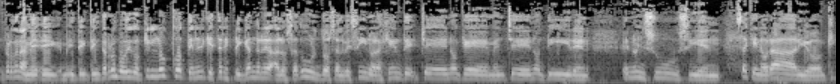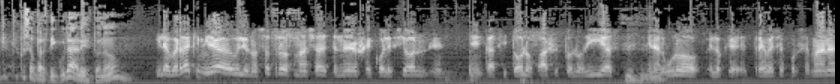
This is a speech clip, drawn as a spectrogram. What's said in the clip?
perdóname, eh, te, interrumpo, digo, qué loco tener que estar explicándole a los adultos, al vecino, a la gente, che, no quemen, che, no tiren, eh, no ensucien, saquen horario, qué, qué cosa particular esto, ¿no? Y la verdad que mira, Julio, nosotros más allá de tener recolección en, en casi todos los barrios, todos los días, en algunos, en los que tres veces por semana,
